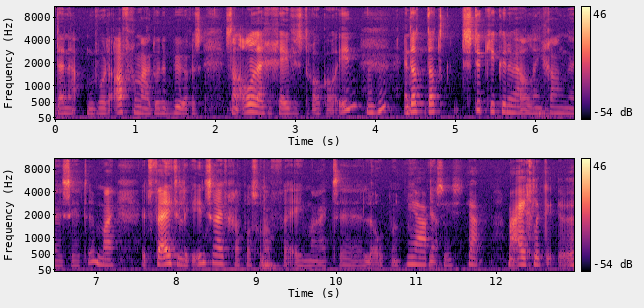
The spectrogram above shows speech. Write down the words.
daarna moet worden afgemaakt door de burgers, staan allerlei gegevens er ook al in. Mhm. En dat, dat stukje kunnen we al in gang eh, zetten. Maar het feitelijke inschrijven gaat pas vanaf eh, 1 maart eh, lopen. Ja, precies. Ja. Maar eigenlijk, eh,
